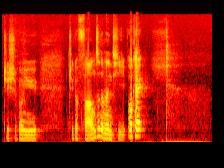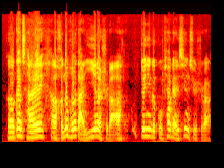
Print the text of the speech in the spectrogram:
这是关于这个房子的问题。OK。呃，刚才啊，很多朋友打一了是吧？啊，对那个股票感兴趣是吧？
